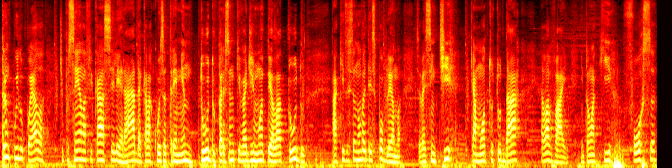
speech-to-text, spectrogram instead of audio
tranquilo com ela, tipo sem ela ficar acelerada, aquela coisa tremendo tudo, parecendo que vai desmantelar tudo. Aqui você não vai ter esse problema. Você vai sentir que a moto tu dá, ela vai. Então aqui força,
